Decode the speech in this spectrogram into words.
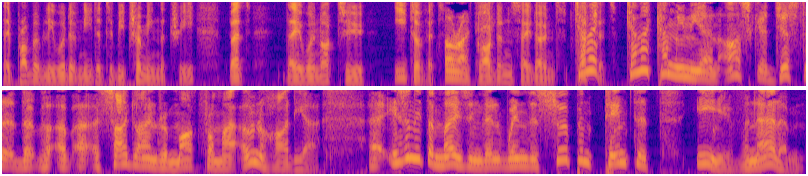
They probably would have needed to be trimming the tree, but they were not to eat of it. All right. God didn't say don't Can touch I, it. Can I come in here and ask just a, the, a, a sideline remark from my own heart here? Uh, isn't it amazing that when the serpent tempted Eve and Adam,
